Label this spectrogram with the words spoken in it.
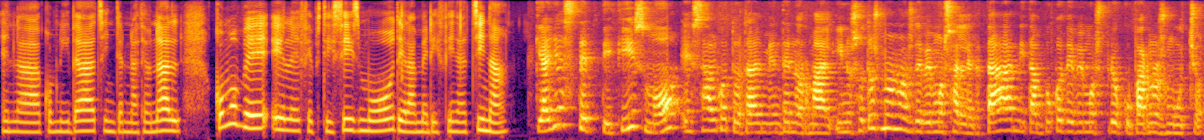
en la comunidad internacional. ¿Cómo ve el escepticismo de la medicina china? Que haya escepticismo es algo totalmente normal y nosotros no nos debemos alertar ni tampoco debemos preocuparnos mucho.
